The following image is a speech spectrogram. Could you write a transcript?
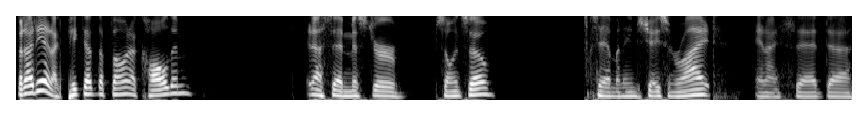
But I did. I picked up the phone. I called him. And I said, Mr. So and so, I said, My name's Jason Wright. And I said, uh,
